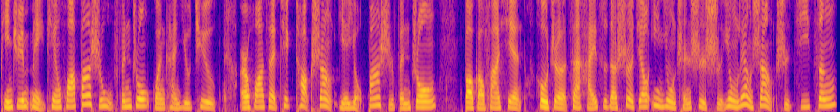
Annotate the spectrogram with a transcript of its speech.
平均每天花八十五分钟观看 YouTube，而花在 TikTok 上也有八十分钟。报告发现，后者在孩子的社交应用程式使用量上是激增，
